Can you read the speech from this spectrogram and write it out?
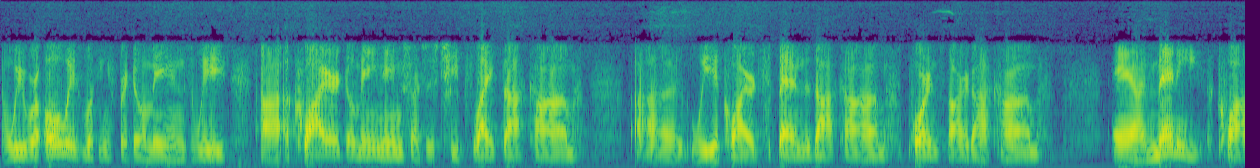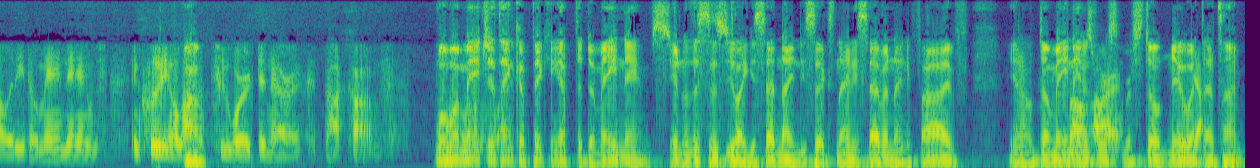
and we were always looking for domains. We uh, acquired domain names such as cheapflight.com. Uh, we acquired spend.com, pornstar.com, and many quality domain names, including a lot wow. of two-word generic.coms. Well, what made you think of picking up the domain names? You know, this is, like you said, 96, 97, 95. You know, domain well, names our, were, were still new at that time.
